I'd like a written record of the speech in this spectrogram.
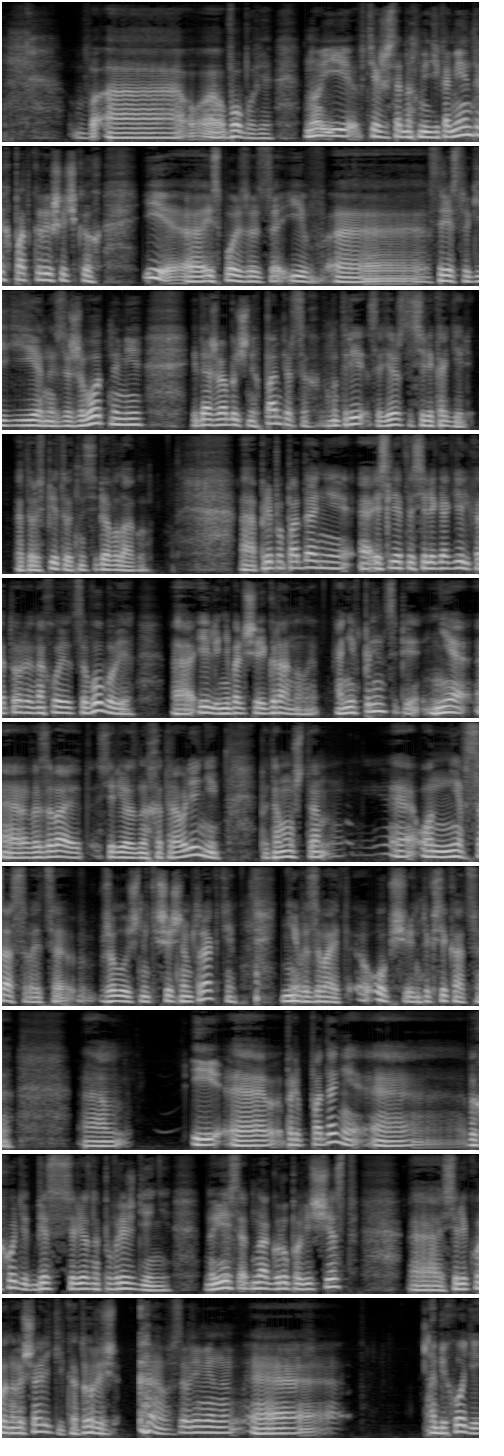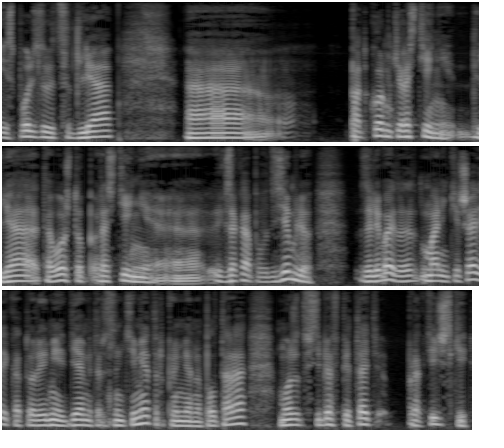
в, а, в обуви, но и в тех же самых медикаментах под крышечках, и э, используются и в э, средствах гигиены за животными, и даже в обычных памперсах внутри содержится силикогель, который впитывает на себя влагу. А при попадании, э, если это силикогель, который находится в обуви, или небольшие гранулы, они, в принципе, не вызывают серьезных отравлений, потому что он не всасывается в желудочно-кишечном тракте, не вызывает общую интоксикацию. Эм, и э, при попадании э, выходит без серьезных повреждений. Но есть одна группа веществ, э, силиконовые шарики, которые в современном э, обиходе используются для э, подкормки растений, для того, чтобы растения, э, их закапывают в землю, заливают этот маленький шарик, который имеет диаметр сантиметр, примерно полтора, может в себя впитать практически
